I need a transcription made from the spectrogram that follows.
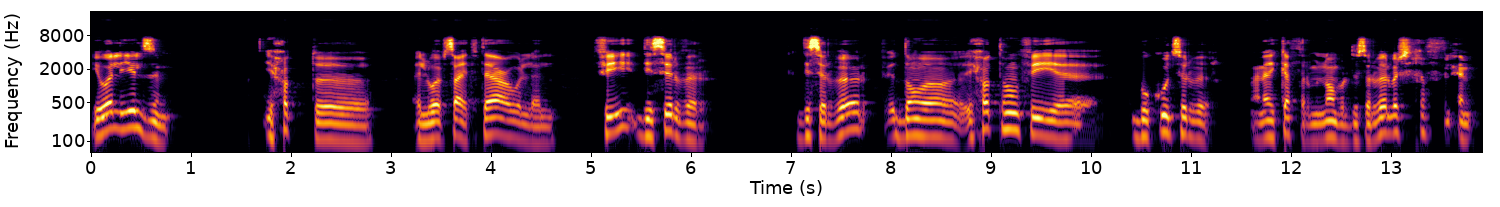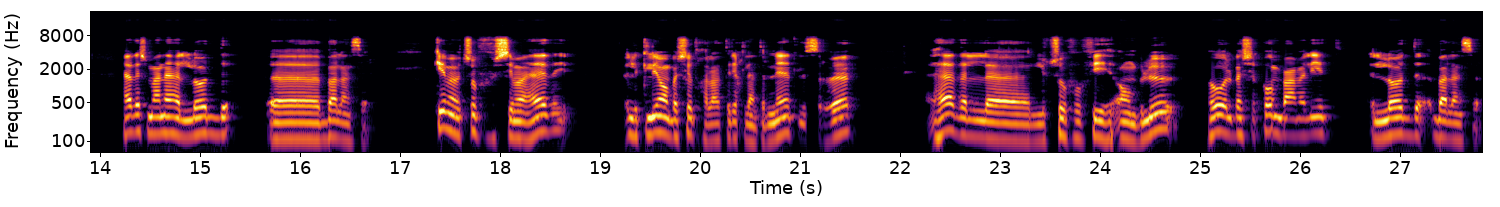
يولي يلزم يحط ال web site بتاعه ولا في des serveurs des serveurs يحطهم في beaucoup de serveurs. معناها يكثر من nombre de serveurs باش يخفف الحمل. هذا إيش معناها؟ ال load balancer كيما تشوفوا في ال schéma هذه ال clients باش يدخل على طريق الانترنت لل serveur. هذا اللي تشوفوا فيه en bleu هو اللي باش يقوم بعملية ال load balancer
